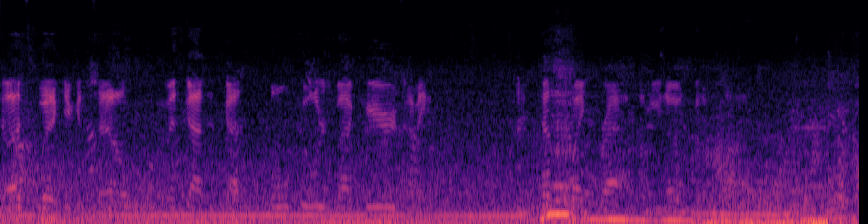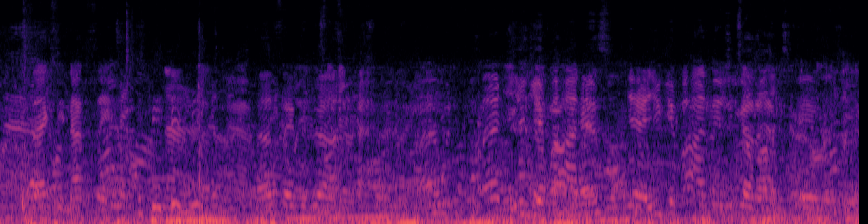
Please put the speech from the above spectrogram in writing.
Yeah, it's quick. You can tell. I mean, it's got it's got full coolers back here. I mean, it doesn't weigh crap. I mean, you know it's gonna fly. It's actually not safe. not safe to drive. Imagine you get behind this. Yeah, you get behind this, you gotta understand.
